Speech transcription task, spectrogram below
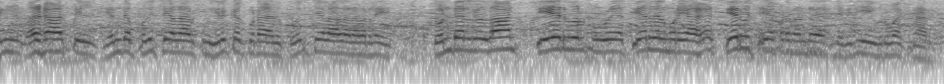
இன் வருகாலத்தில் எந்த பொதுச் செயலாளருக்கும் இருக்கக்கூடாது. பொதுச் செயலாளர் அவர்களை தொண்டர்கள்தான் தேர்தல் தேர்தல் முறையாக தேர்வு செய்யப்படும் என்ற இந்த விதியை உருவாக்கினார்கள்.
